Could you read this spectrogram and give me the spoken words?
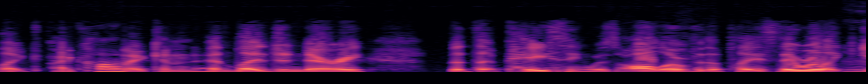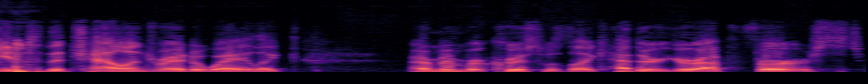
like iconic and, and legendary, but the pacing was all over the place. They were like mm-hmm. into the challenge right away. Like I remember Chris was like, Heather, you're up first.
